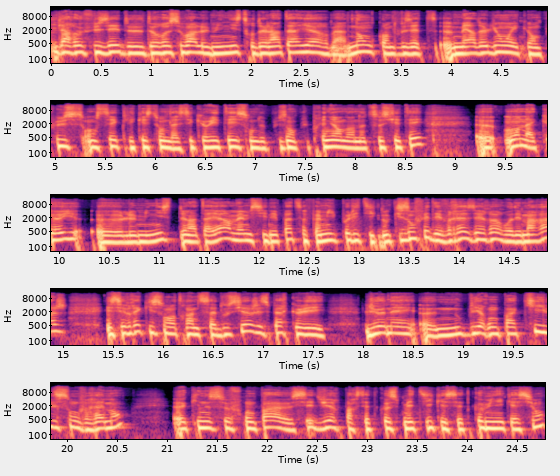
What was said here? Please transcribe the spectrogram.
il a refusé de, de, recevoir le ministre de l'Intérieur. Ben non, quand vous êtes maire de Lyon et qu'en plus on sait que les questions de la sécurité sont de plus en plus prégnantes dans notre société, euh, on accueille euh, le ministre de l'Intérieur, même s'il n'est pas de sa famille politique. Donc ils ont fait des vraies erreurs au démarrage, et c'est vrai qu'ils sont en train de s'adoucir. J'espère que les Lyonnais euh, n'oublieront pas qui ils sont vraiment qui ne se feront pas euh, séduire par cette cosmétique et cette communication.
